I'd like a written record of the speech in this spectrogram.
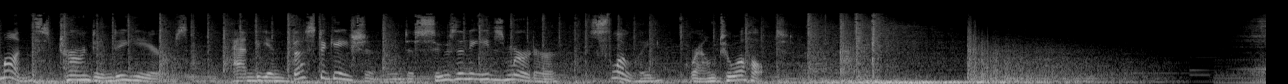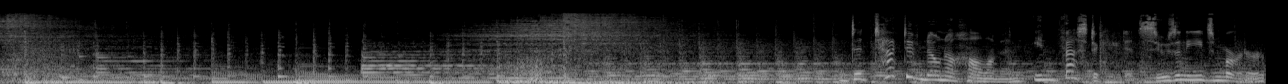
months turned into years, and the investigation into Susan Eads' murder slowly ground to a halt. Detective Holloman investigated Susan Eads' murder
